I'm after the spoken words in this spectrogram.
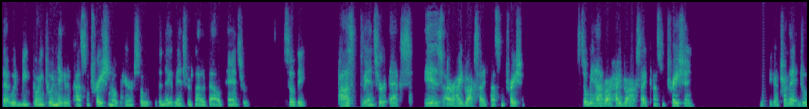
that would be going to a negative concentration over here. So the negative answer is not a valid answer. So the positive answer, X, is our hydroxide concentration. So we have our hydroxide concentration. We can turn that into a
